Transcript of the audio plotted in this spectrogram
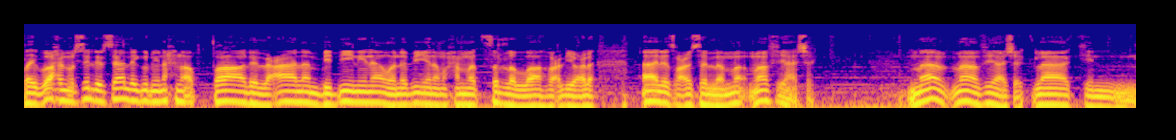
طيب واحد مرسل لي رسالة يقول لي نحن أبطال العالم بديننا ونبينا محمد صلى الله عليه وعلى آله وصحبه وسلم. ما, ما فيها شك. ما ما فيها شك. لكن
